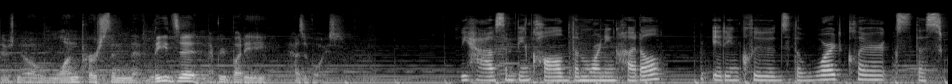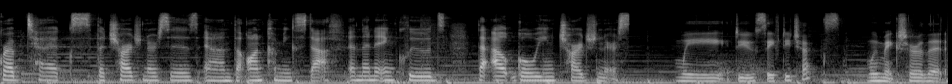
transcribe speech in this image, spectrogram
There's no one person that leads it, everybody has a voice. We have something called the morning huddle. It includes the ward clerks, the scrub techs, the charge nurses, and the oncoming staff. And then it includes the outgoing charge nurse. We do safety checks. We make sure that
